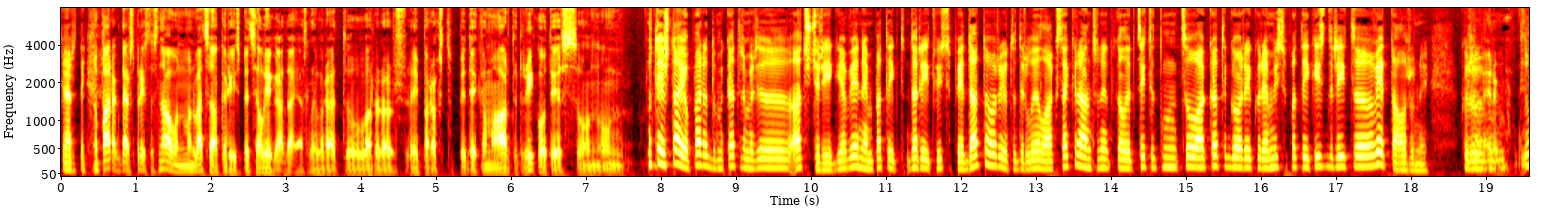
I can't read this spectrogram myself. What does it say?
karti. Nu, pārāk darbs prieks tas nav, un man vecāki arī speciāli iegādājās, lai varētu ar, ar e-parakstu pietiekami ātri rīkoties. Un, un Nu, tieši tā, jo paradumi katram ir uh, atšķirīgi. Ja vieniem patīk darīt visu pie datora, jo tad ir lielāks ekrāns, un atkal ir cita cilvēku kategorija, kuriem visu patīk izdarīt uh, vietālrunī. Kur, nu,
